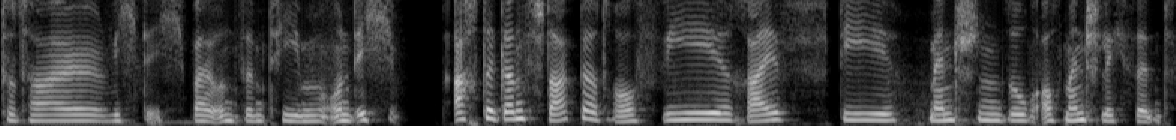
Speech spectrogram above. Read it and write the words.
total wichtig bei uns im Team und ich achte ganz stark darauf, wie reif die Menschen so auch menschlich sind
